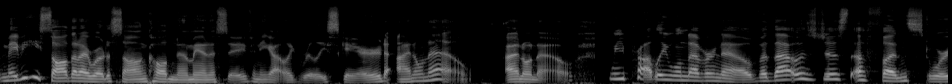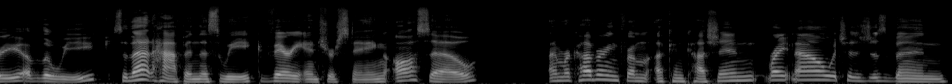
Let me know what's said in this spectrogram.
Maybe he saw that I wrote a song called No Man is Safe and he got like really scared. I don't know. I don't know. We probably will never know, but that was just a fun story of the week. So that happened this week. Very interesting. Also, I'm recovering from a concussion right now, which has just been.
